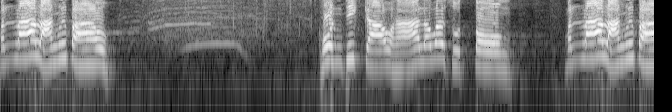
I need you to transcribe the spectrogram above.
มันล้าหลังหรือเปล่า คนที่กล่าวหาแล้วว่าสุดโต่งมันล้าหลังหรือเปล่า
